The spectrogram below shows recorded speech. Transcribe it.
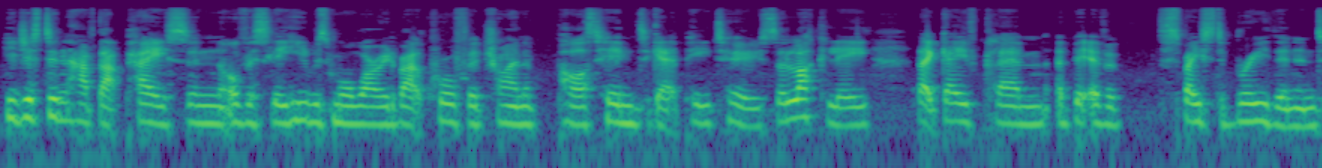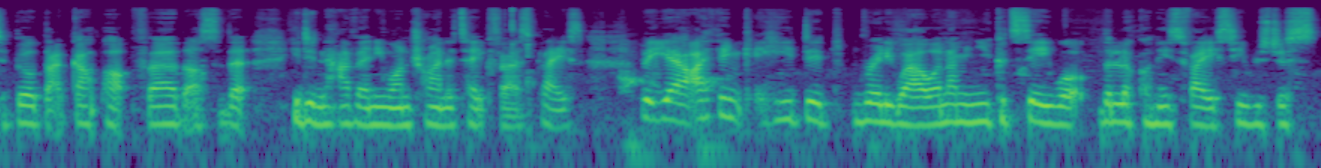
he just didn't have that pace. And obviously, he was more worried about Crawford trying to pass him to get P2. So, luckily, that gave Clem a bit of a space to breathe in and to build that gap up further so that he didn't have anyone trying to take first place. But yeah, I think he did really well. And I mean, you could see what the look on his face. He was just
